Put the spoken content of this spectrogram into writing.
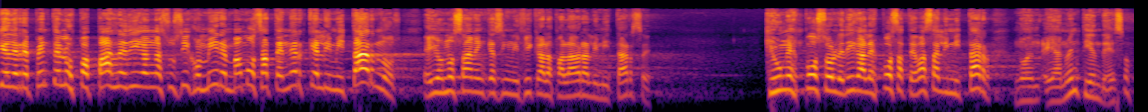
que de repente los papás le digan a sus hijos, miren, vamos a tener que limitarnos. Ellos no saben qué significa la palabra limitarse. Que un esposo le diga a la esposa, te vas a limitar. No, ella no entiende eso.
